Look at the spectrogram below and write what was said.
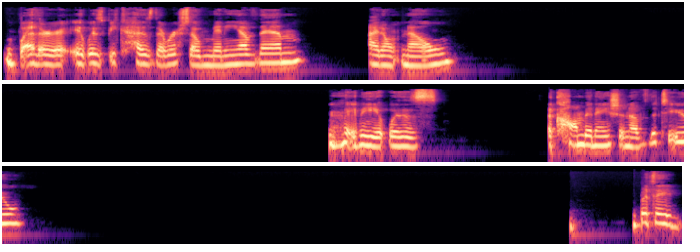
Whether it was because there were so many of them, I don't know. Maybe it was a combination of the two. But they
